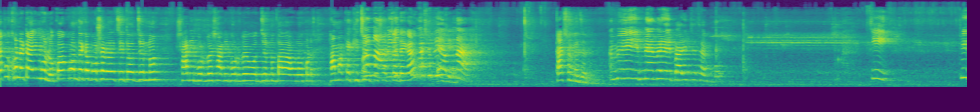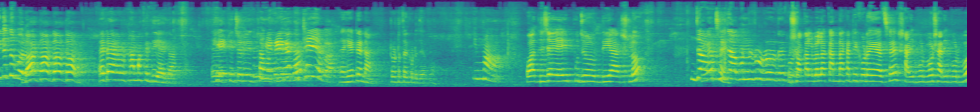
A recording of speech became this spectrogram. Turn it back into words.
এতক্ষণে টাইম হলো। কখন থেকে বসে রয়েছে তোর জন্য? শাড়ি পরবে শাড়ি পরবে ওর জন্য তারা ওরা করে। থামাকে খিচুড়ি প্রসাদটা দেখা। কার সঙ্গে যাবি? আমি এই ম্যামের এই বাড়িতে থাকব। কি? ঠিক আছে তো বলো ধর ধর ধর ধর। এটা থামাকে দিয়ে গা এই খিচুড়ি থামাকে দিয়ে গা কোথায় যাবা? হেঁটে না টোটোতে করে যাব। ইমা ও দিজাই এই পুজো দিয়ে আসলো। সকালবেলা কান্নাকাটি করে গেছে। শাড়ি পরবো শাড়ি পরবো।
